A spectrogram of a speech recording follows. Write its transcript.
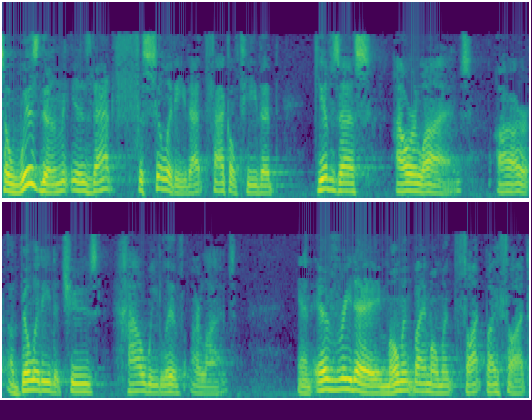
So wisdom is that facility, that faculty that gives us our lives, our ability to choose how we live our lives. And every day, moment by moment, thought by thought,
